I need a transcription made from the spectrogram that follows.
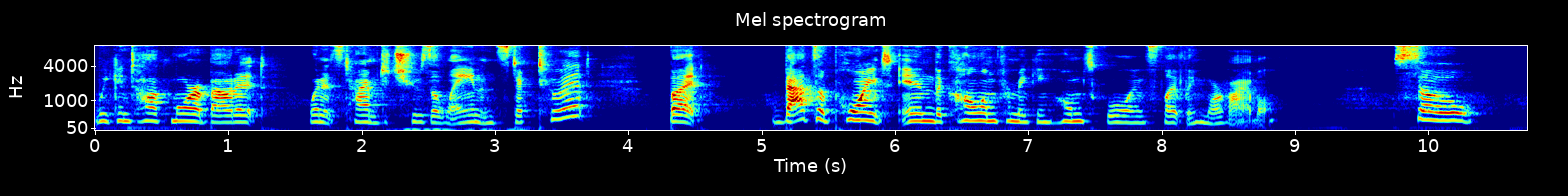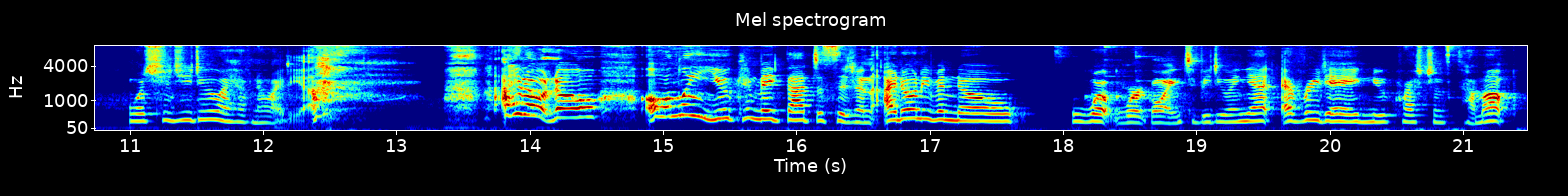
We can talk more about it when it's time to choose a lane and stick to it. But that's a point in the column for making homeschooling slightly more viable. So, what should you do? I have no idea. I don't know. Only you can make that decision. I don't even know what we're going to be doing yet. Every day, new questions come up,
